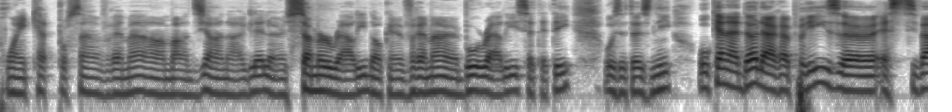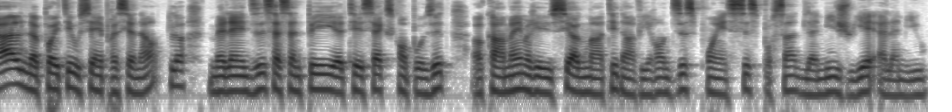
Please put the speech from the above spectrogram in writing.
0,4% vraiment, on dit en anglais, un summer rally, donc un, vraiment un beau rally cet été aux États-Unis. Au Canada, la reprise euh, estivale n'a pas été aussi impressionnante, mais l'indice S&P euh, TSX Composite a quand même réussi à augmenter d'environ 10,6% de la mi-juillet à la mi-août.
